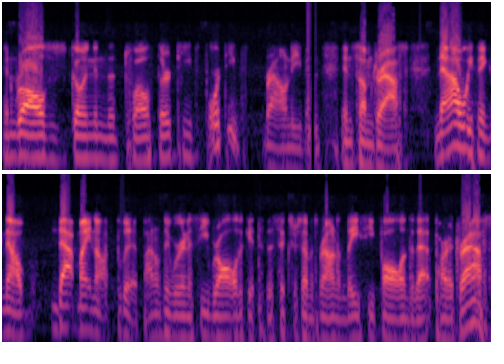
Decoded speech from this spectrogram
and Rawls is going in the 12th, 13th, 14th round, even in some drafts. Now we think now that might not flip. I don't think we're going to see Rawls get to the sixth or seventh round and Lacy fall into that part of drafts.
